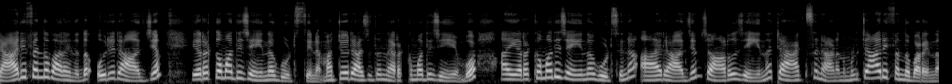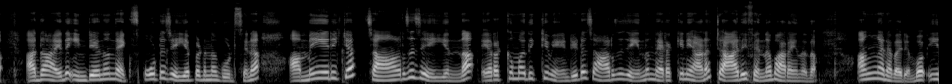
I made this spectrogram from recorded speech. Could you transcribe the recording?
ടാരിഫ് എന്ന് പറയുന്നത് ഒരു രാജ്യം ഇറക്കുമതി ചെയ്യുന്ന ഗുഡ്സിന് മറ്റൊരു രാജ്യത്ത് നിന്ന് ഇറക്കുമതി ചെയ്യുമ്പോൾ ആ ഇറക്കുമതി ചെയ്യുന്ന ഗുഡ്സിന് ആ രാജ്യം ചാർജ് ചെയ്യുന്ന ടാക്സിനാണ് നമ്മൾ ടാരിഫ് എന്ന് പറയുന്നത്. അതായത് ഇന്ത്യയിൽ നിന്ന് എക്സ്പോർട്ട് ചെയ്യപ്പെടുന്ന ഗുഡ്സിന് അമേരിക്ക ചാർജ് ചെയ്യുന്ന ഇറക്കുമതിക്ക് വേണ്ടിയിട്ട് ചാർജ് ചെയ്യുന്ന നിരക്കിനെയാണ് ടാരിഫ് എന്ന് പറയുന്നത്. അങ്ങനെ വരുമ്പോൾ ഈ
